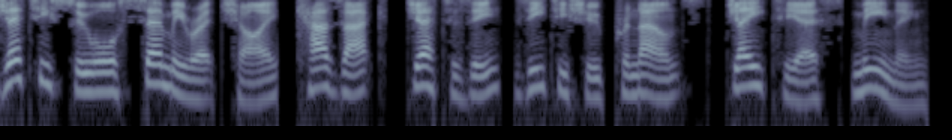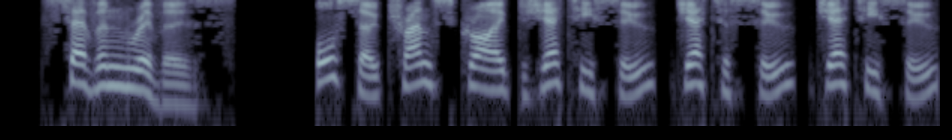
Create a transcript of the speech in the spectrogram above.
Jetisu or Semirechai, Kazakh, Jetizi, Zitishu pronounced, JTS meaning, seven rivers. Also transcribed Jetisu, Jetisu, Jetisu,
